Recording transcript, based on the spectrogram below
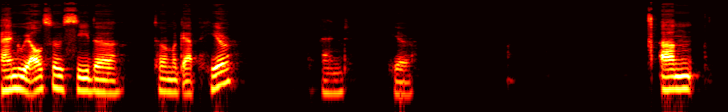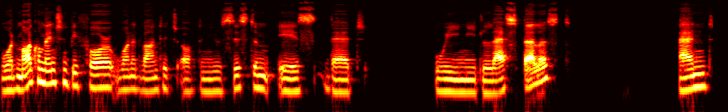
And we also see the thermal gap here and here um, what Marco mentioned before, one advantage of the new system is that we need less ballast and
